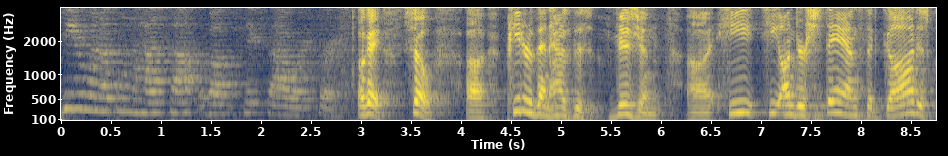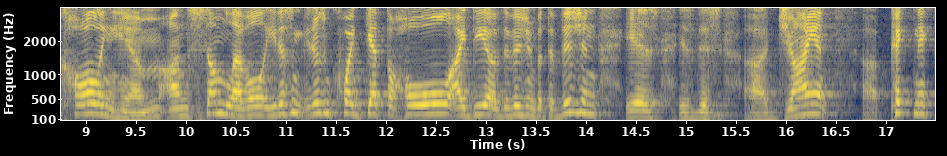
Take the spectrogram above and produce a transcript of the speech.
Peter went up on the housetop about the sixth hour at first. Okay, so uh, Peter then has this vision. Uh, he, he understands that God is calling him on some level. He doesn't, he doesn't quite get the whole idea of the vision, but the vision is, is this uh, giant uh, picnic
